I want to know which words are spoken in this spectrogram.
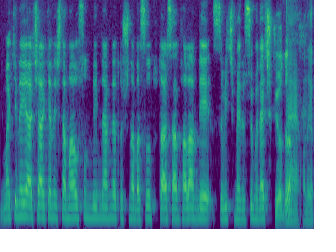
Makineyi açarken işte mouse'un bilmem ne tuşuna basılı tutarsan falan bir switch menüsü müne çıkıyordu. He, onu yok,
